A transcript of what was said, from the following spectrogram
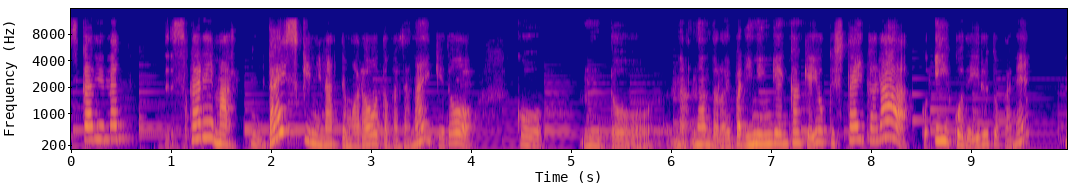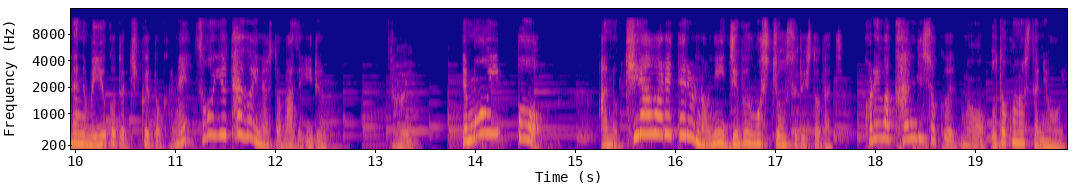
好かれな好かれまあ大好きになってもらおうとかじゃないけどこううんとななんだろう。やっぱり人間関係よくしたいからこういい子でいるとかね。何でも言うこと聞くとかね。そういう類の人まずいる。はい、でもう一方あの嫌われてるのに自分を主張する人たち。これは管理職の男の人に多い。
